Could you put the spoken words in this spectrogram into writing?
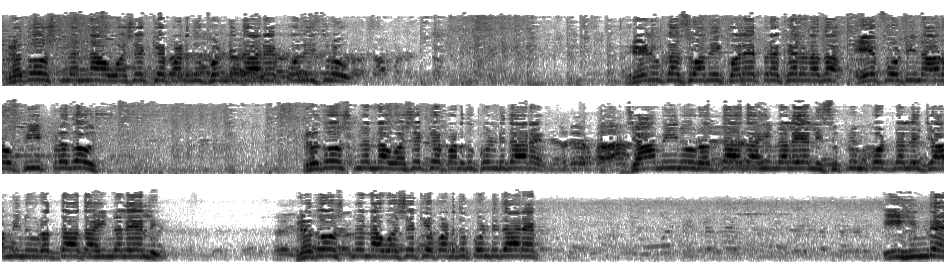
ಪ್ರದೋಷ್ನನ್ನ ವಶಕ್ಕೆ ಪಡೆದುಕೊಂಡಿದ್ದಾರೆ ಪೊಲೀಸರು. ರೇಣುಕಾಸ್ವಾಮಿ ಕೊಲೆ ಪ್ರಕರಣದ ಎ ಫೋರ್ಟೀನ್ ಆರೋಪಿ ಪ್ರದೋಷ್. ಪ್ರದೋಷ್ನನ್ನ ವಶಕ್ಕೆ ಪಡೆದುಕೊಂಡಿದ್ದಾರೆ. ಜಾಮೀನು ರದ್ದಾದ ಹಿನ್ನೆಲೆಯಲ್ಲಿ, ಸುಪ್ರೀಂ ಕೋರ್ಟ್ನಲ್ಲಿ ಜಾಮೀನು ರದ್ದಾದ ಹಿನ್ನೆಲೆಯಲ್ಲಿ ಪ್ರದೋಷ್ನನ್ನ ವಶಕ್ಕೆ ಪಡೆದುಕೊಂಡಿದ್ದಾರೆ. ಈ ಹಿಂದೆ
